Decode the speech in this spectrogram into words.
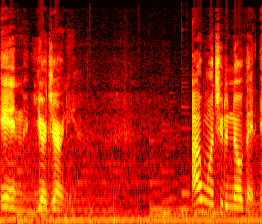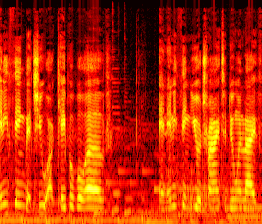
in your journey. I want you to know that anything that you are capable of and anything you are trying to do in life,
